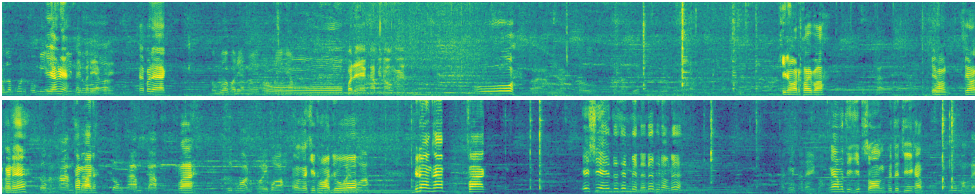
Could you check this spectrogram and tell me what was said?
คนละคนเขามีนี่ยังเนี่ยใส่ปลาแดกมาเลยใส่ปลาแดกผมรวบปลาแดกเลยโอ้ปลาแดกครับพี่น้องเอ้ยโอ้บ้านนะเขากำลังเรียกอยู่คิดฮอดคอยปะครับคิดฮอดคิดฮอดคอยแหน่ต้องถามทำไมนะต้องถามกลับว่า คือฮอดคอยบ่เราก็คิดฮอดอยู่คบ่พี่น้องครับ ฝากเอเชียเอนเตอร์เทนเมนต์เด้อพี่น้องเด้อประเทศอะไรก่อนงานวันที่ 22พฤศจิกายนครับอยู่หมองใด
